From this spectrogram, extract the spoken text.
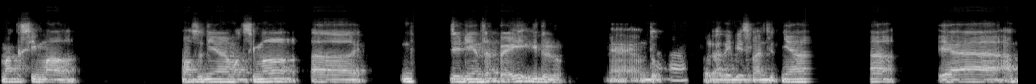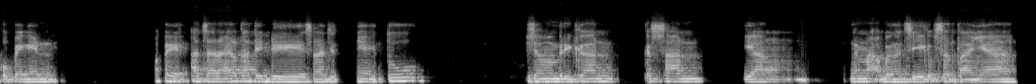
maksimal. Maksudnya maksimal uh, jadi yang terbaik gitu loh. Nah untuk LKTD selanjutnya uh, ya aku pengen apa ya, acara LKTD selanjutnya itu bisa memberikan kesan yang ngena banget sih pesertanya.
